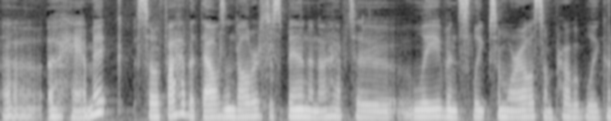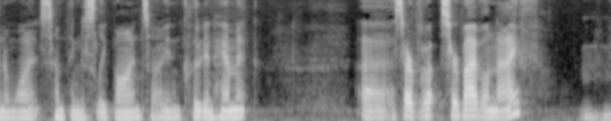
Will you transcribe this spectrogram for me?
Uh, a hammock. So if I have a thousand dollars to spend and I have to leave and sleep somewhere else, I'm probably going to want something to sleep on. So I include a hammock. Uh, a sur- survival knife. Mm-hmm.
